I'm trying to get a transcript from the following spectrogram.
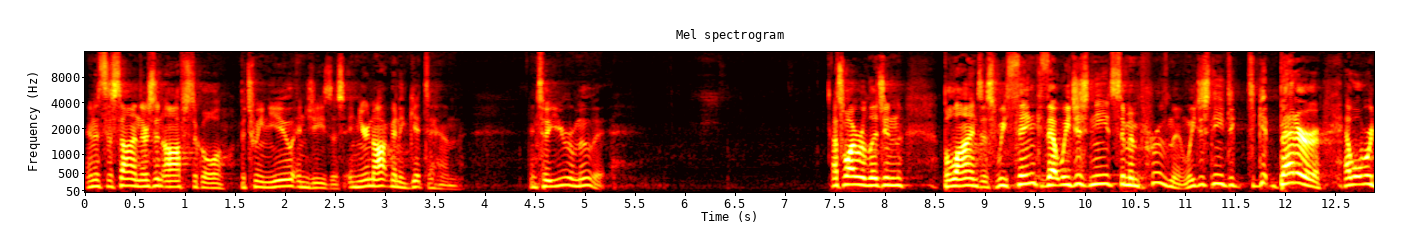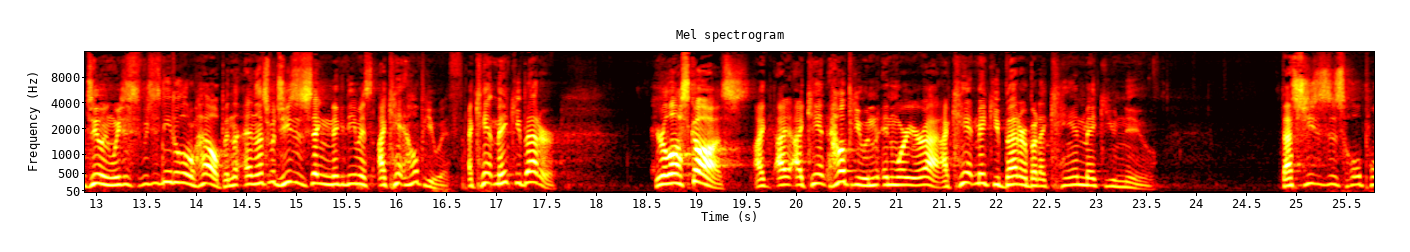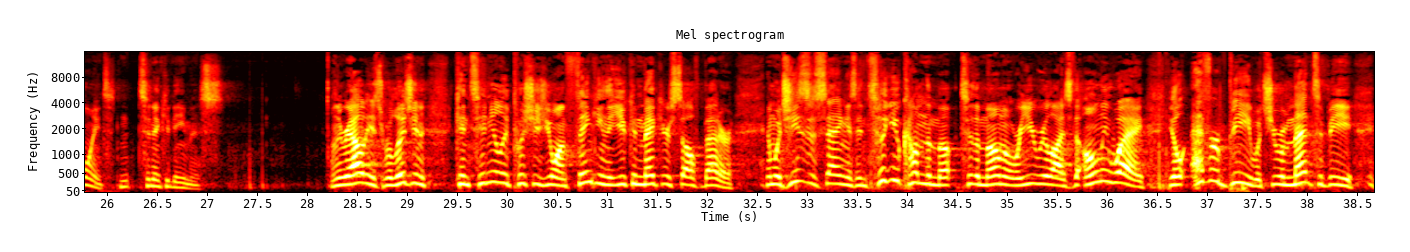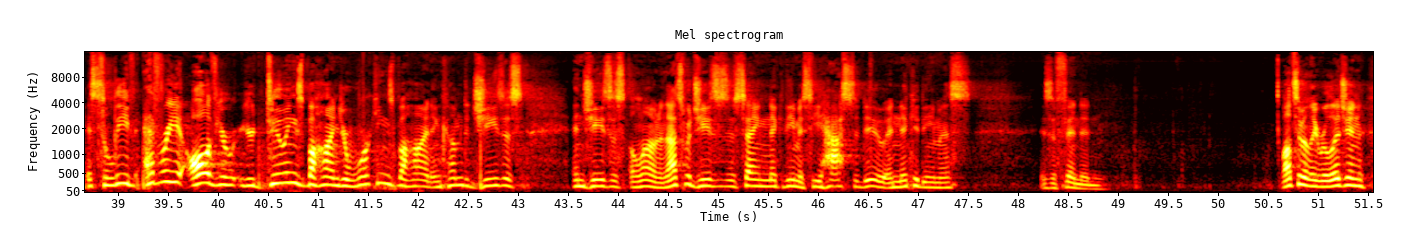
And it's a sign there's an obstacle between you and Jesus, and you're not going to get to him until you remove it. That's why religion blinds us. We think that we just need some improvement. We just need to, to get better at what we're doing. We just, we just need a little help. And, and that's what Jesus is saying to Nicodemus I can't help you with. I can't make you better. You're a lost cause. I, I, I can't help you in, in where you're at. I can't make you better, but I can make you new. That's Jesus' whole point to Nicodemus. And the reality is, religion continually pushes you on thinking that you can make yourself better. And what Jesus is saying is, until you come the mo- to the moment where you realize the only way you'll ever be what you were meant to be is to leave every, all of your, your doings behind, your workings behind, and come to Jesus and Jesus alone. And that's what Jesus is saying to Nicodemus he has to do. And Nicodemus is offended. Ultimately, religion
